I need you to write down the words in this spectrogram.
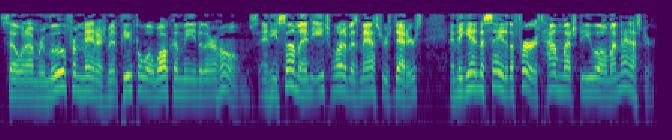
So when I'm removed from management, people will welcome me into their homes. And he summoned each one of his master's debtors and began to say to the first, How much do you owe my master?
